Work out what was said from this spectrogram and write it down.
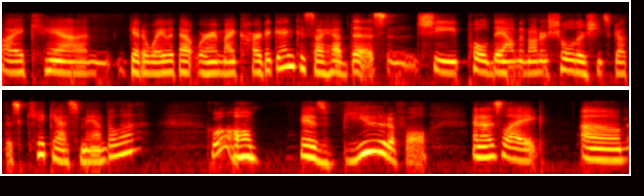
I can get away without wearing my cardigan because I have this. And she pulled down and on her shoulder, she's got this kick ass mandala. Cool. Oh, it is beautiful. And I was like, um,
